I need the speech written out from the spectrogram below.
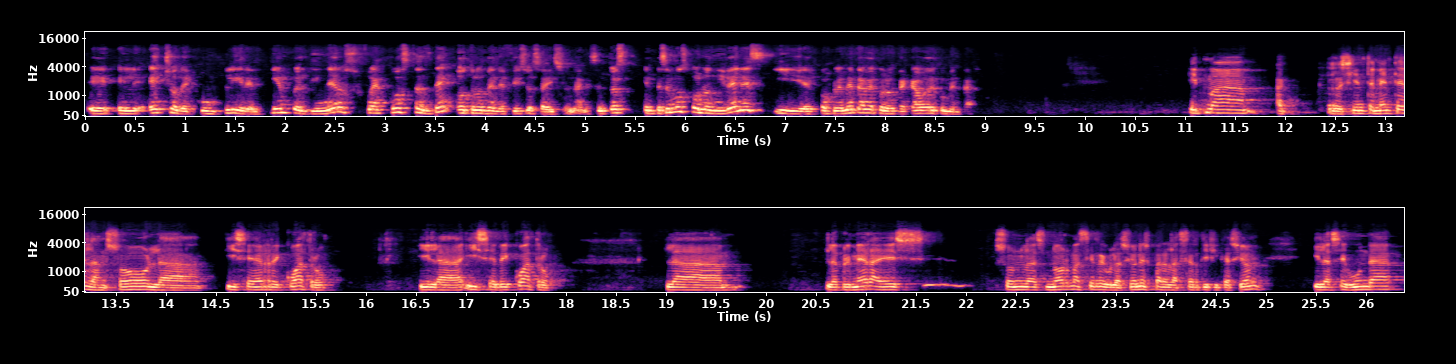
eh, el hecho de cumplir el tiempo, el dinero, fue a costas de otros beneficios adicionales. Entonces, empecemos con los niveles y eh, complementame con lo que acabo de comentar. IPMA recientemente lanzó la ICR 4 y la ICB 4. La, la primera es, son las normas y regulaciones para la certificación y la segunda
